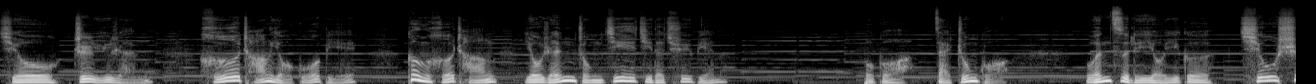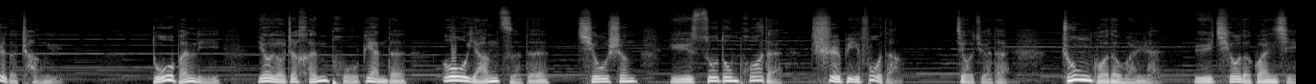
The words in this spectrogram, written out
秋之于人，何尝有国别？更何尝有人种阶级的区别呢？不过，在中国，文字里有一个“秋氏”的成语，读本里又有着很普遍的欧阳子的《秋声》与苏东坡的《赤壁赋》等，就觉得中国的文人与秋的关系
